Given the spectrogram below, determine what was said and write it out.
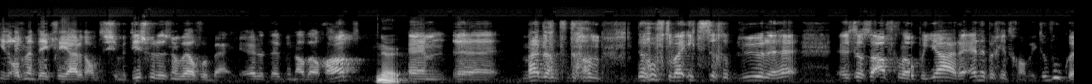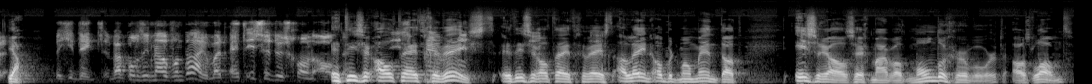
je als men denkt van ja, het antisemitisme dat is nou wel voorbij. Hè? Dat hebben we nou wel gehad. Nee. En, uh, maar dat, dan, dan hoeft er maar iets te gebeuren, hè? Eh, zoals de afgelopen jaren. En het begint gewoon weer te woekeren. Ja. Dat je denkt, waar komt dit nou vandaan? Maar het is er dus gewoon altijd. Het is er altijd het is geweest. Het is er altijd geweest. Alleen op het moment dat Israël zeg maar wat mondiger wordt als land...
